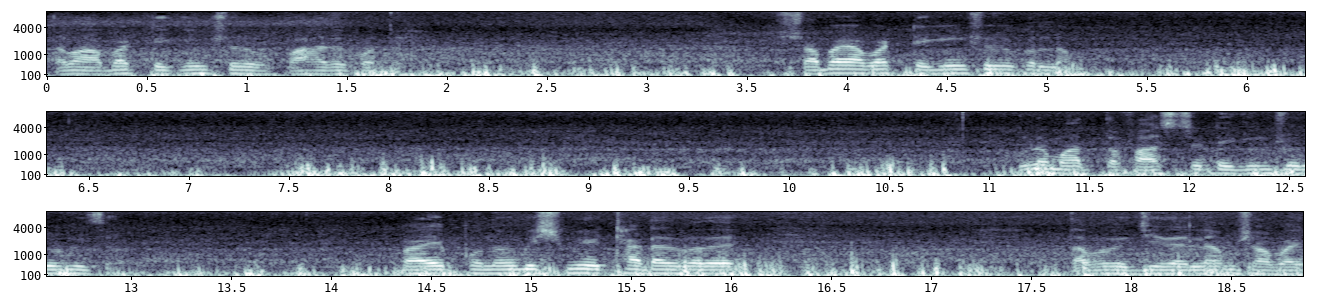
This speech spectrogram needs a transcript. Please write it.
তারপর আবার ট্রেকিং শুরু, পাহাড়ের পথে। সবাই আবার ট্রেকিং শুরু করলাম। মাত্র ফার্স্টে ট্রেকিং শুরু হয়েছে। প্রায় পনেরো বিশ মিনিট হাঁটার পরে তারপরে জিরাইলাম সবাই।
